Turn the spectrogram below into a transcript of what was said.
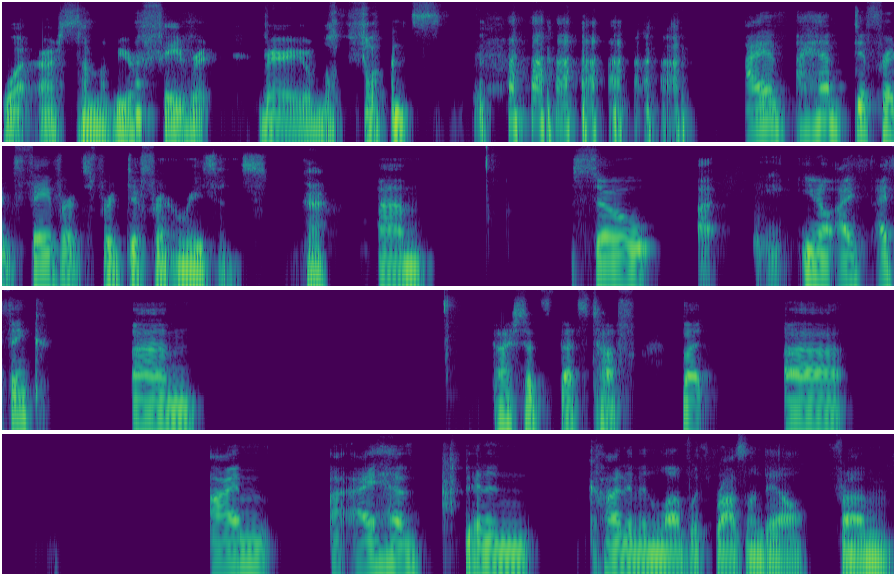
what are some of your favorite variable fonts? I have I have different favorites for different reasons. Okay. Um, so uh, you know, I I think, um, gosh, that's that's tough. But uh, I'm I have been in kind of in love with Roslindale from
